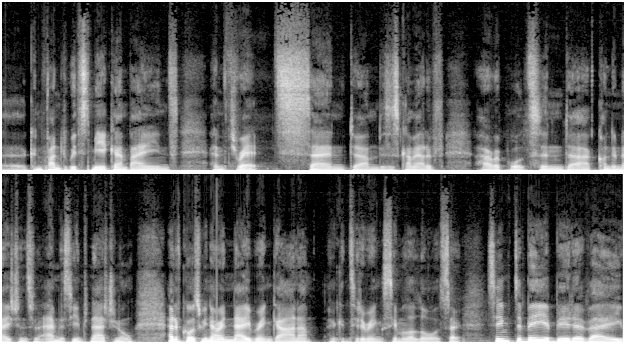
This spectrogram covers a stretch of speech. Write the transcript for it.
uh, confronted with smear campaigns and threats, and um, this has come out of uh, reports and uh, condemnations from Amnesty International, and of course we know in neighbouring Ghana are considering similar laws. So seems to be a bit of a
